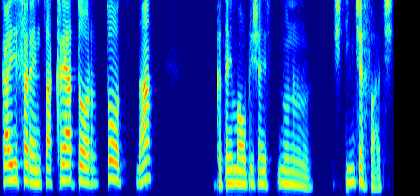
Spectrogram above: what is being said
care e diferența, creator, tot, da? Cătălin m-a oprit și a zis, nu, nu, nu, știm ce faci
